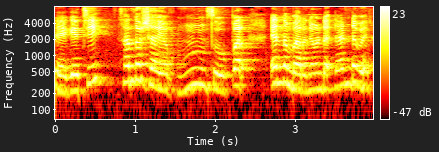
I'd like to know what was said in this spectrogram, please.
രേഖേച്ചി സന്തോഷായോ? സൂപ്പർ എന്നും പറഞ്ഞുകൊണ്ട് രണ്ടുപേരും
